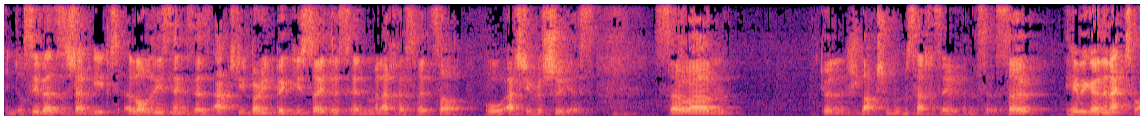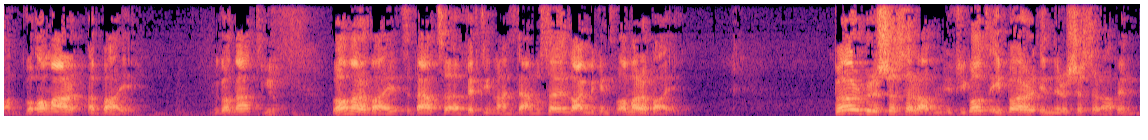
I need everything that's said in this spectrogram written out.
And you'll see, Bez Hashem, each, a lot of these things, there's actually very big yisodas in Meleches Haitzah, or actually Rishuyas. So, um, good introduction from Maseches Eruvin this is. So, here we go, the next one. V'omar Abaye. We got that? Yeah. V'omar Abaye, it's about uh, 15 lines down or so, the line begins, V'omar Abaye. If you got a bur in the Rishus Harabim,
